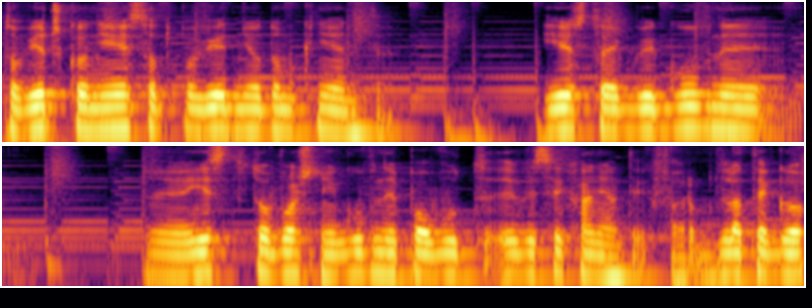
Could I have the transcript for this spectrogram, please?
to wieczko nie jest odpowiednio domknięte. Jest to jakby główny, y, jest to właśnie główny powód wysychania tych farb. Dlatego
